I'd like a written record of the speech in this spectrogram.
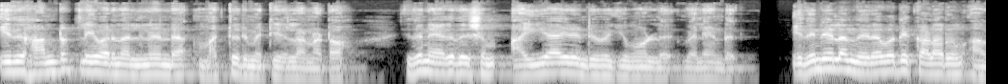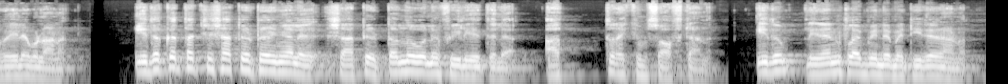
ഇത് ഹൺഡ്രഡ് ലീ വരുന്ന ലിനന്റെ മറ്റൊരു മെറ്റീരിയലാണ് കേട്ടോ. ഇതിന് ഏകദേശം അയ്യായിരം രൂപയ്ക്ക് മുകളിൽ വിലയുണ്ട്. ഇതിന്റെ എല്ലാം നിരവധി കളറും അവൈലബിൾ ആണ്. ഇതൊക്കെ തച്ച് ഷർട്ട് ഇട്ട് കഴിഞ്ഞാൽ ഷർട്ട് ഇട്ടെന്ന് പോലും ഫീൽ ചെയ്യത്തില്ല. അത്രയ്ക്കും സോഫ്റ്റ് ആണ്. ഇതും ലിനൻ ക്ലബിന്റെ മെറ്റീരിയൽ ആണ്.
